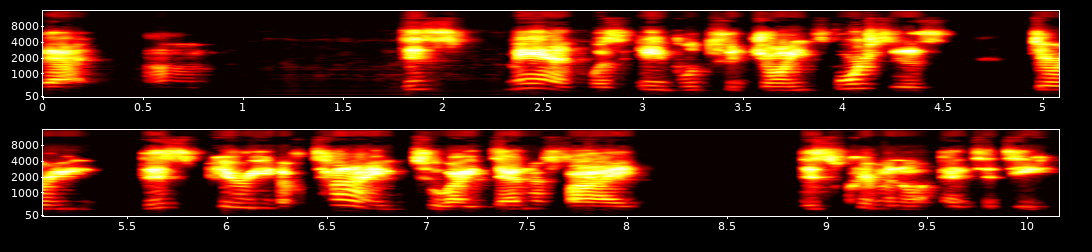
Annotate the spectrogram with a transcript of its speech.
that um, this man was able to join forces during this period of time to identify this criminal entity.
